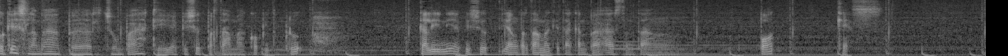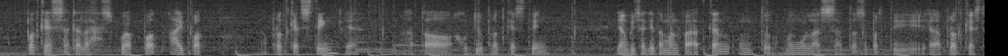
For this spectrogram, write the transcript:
Oke, selamat berjumpa di episode pertama Kopi Tubruk. Kali ini episode yang pertama kita akan bahas tentang podcast. Podcast adalah sebuah pod iPod broadcasting ya atau audio broadcasting yang bisa kita manfaatkan untuk mengulas atau seperti ya, broadcast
